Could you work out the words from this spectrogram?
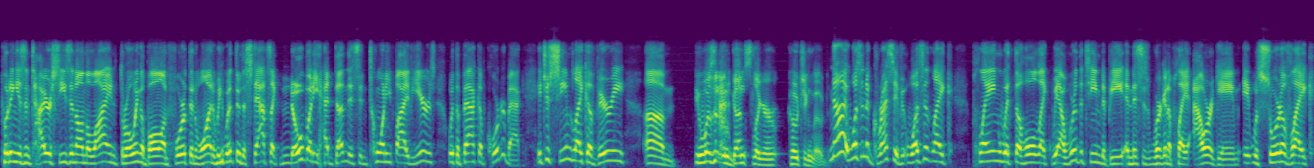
putting his entire season on the line, throwing a ball on fourth and one. We went through the stats like nobody had done this in 25 years with a backup quarterback. It just seemed like a very um, He wasn't in gunslinger coaching mode. no, it wasn't aggressive. It wasn't like playing with the whole like, yeah, we're the team to beat, and this is we're gonna play our game. It was sort of like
